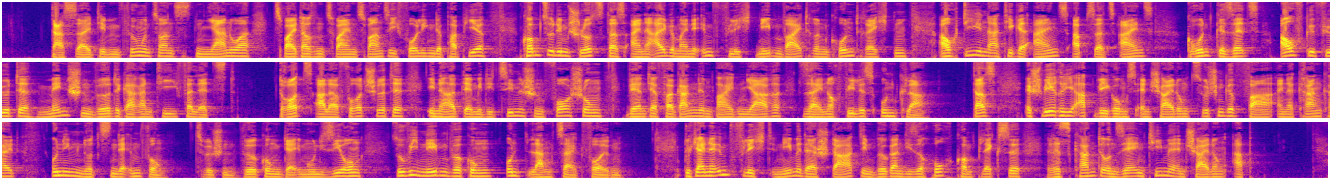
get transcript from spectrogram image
das seit dem 25. Januar 2022 vorliegende Papier kommt zu dem Schluss, dass eine allgemeine Impfpflicht neben weiteren Grundrechten auch die in Artikel 1 Absatz 1 Grundgesetz aufgeführte Menschenwürdegarantie verletzt. Trotz aller Fortschritte innerhalb der medizinischen Forschung während der vergangenen beiden Jahre sei noch vieles unklar. Das erschwere die Abwägungsentscheidung zwischen Gefahr einer Krankheit und dem Nutzen der Impfung zwischen Wirkung der Immunisierung sowie Nebenwirkungen und Langzeitfolgen. Durch eine Impfpflicht nehme der Staat den Bürgern diese hochkomplexe, riskante und sehr intime Entscheidung ab.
